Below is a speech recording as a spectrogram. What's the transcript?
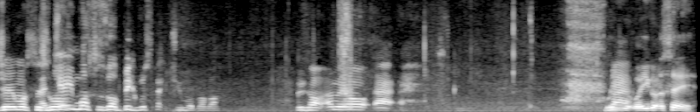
J Moss as And well. Jay Moss as well, big respect to you, my brother. Big up. I mean, all that. What, you, Right. what you got to say?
